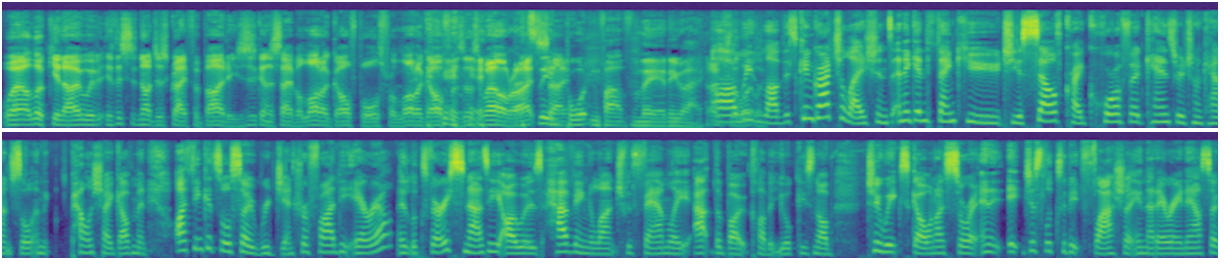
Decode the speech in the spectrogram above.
Well, look, you know, this is not just great for boaties. This is going to save a lot of golf balls for a lot of golfers as well, right? That's the so. important part for me, anyway. Oh, we love this. Congratulations. And again, thank you to yourself, Craig Crawford, Cairns Regional Council, and the Palaszczuk government. I think it's also regentrified the area. It looks very snazzy. I was having lunch with family at the boat club at Yorkeys Knob two weeks ago and I saw it and it, it just looks a bit flasher in that area now. So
